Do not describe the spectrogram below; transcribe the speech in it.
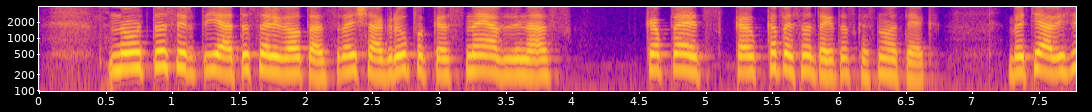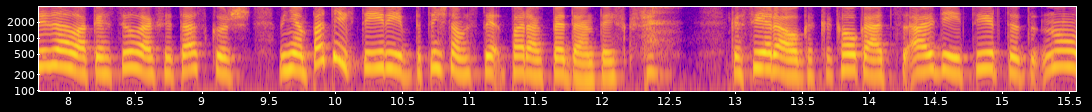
nu, tas, ir, jā, tas arī vēl tāds trešā grupa, kas neapzinās, kāpēc, kā, kāpēc notiek tas, kas notiek. Bet jā, visideālākais cilvēks ir tas, kurš viņam patīk tīrība, bet viņš nav pārāk pedantisks. kas ierauga, ka kaut kāds aļģītis ir, tad, nu,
